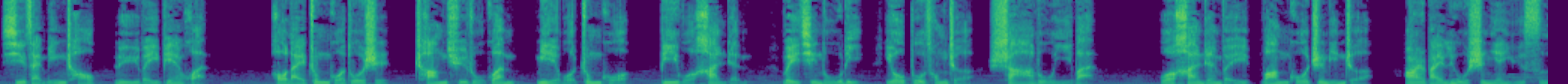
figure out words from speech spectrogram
昔在明朝屡为边患，后来中国多事，长驱入关，灭我中国，逼我汉人，为其奴隶，有不从者，杀戮亿万。我汉人为亡国之民者二百六十年于斯，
